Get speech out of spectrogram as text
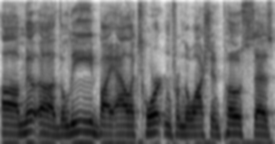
Uh, uh, the lead by Alex Horton from the Washington Post says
